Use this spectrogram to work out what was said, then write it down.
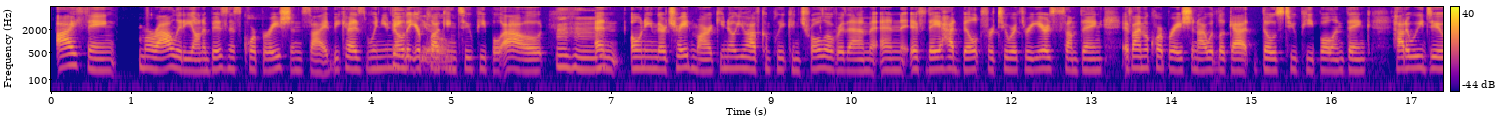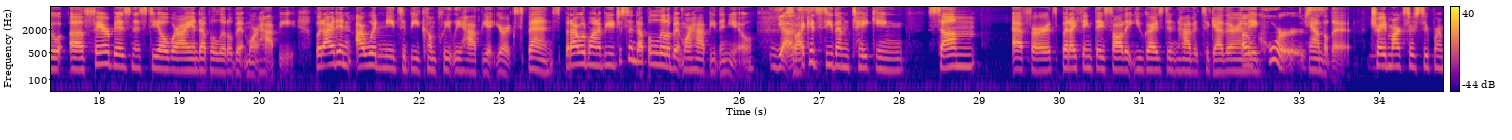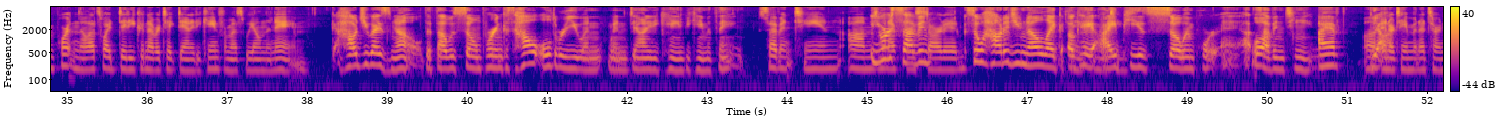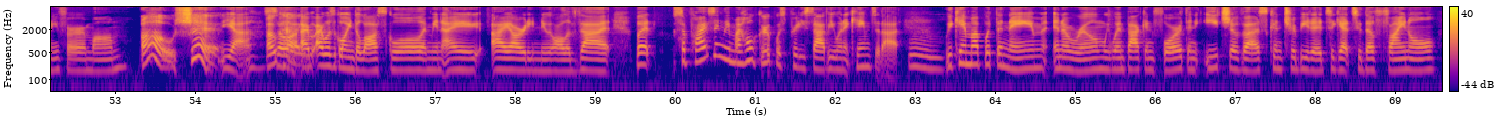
I think morality on a business corporation side because when you know Thank that you're you. plucking two people out Mm-hmm. and owning their trademark you know you have complete control over them and if they had built for two or three years something if i'm a corporation i would look at those two people and think how do we do a fair business deal where i end up a little bit more happy but i didn't i wouldn't need to be completely happy at your expense but i would want to be just end up a little bit more happy than you Yes. so i could see them taking some efforts but i think they saw that you guys didn't have it together and Of they course. handled it trademarks are super important though that's why diddy could never take danity kane from us we own the name How'd you guys know that that was so important? Because how old were you when when Danity Kane became a thing? 17 um You were seven. started So how did you know? Like, okay, IP is so important at seventeen. i have an Yeah. entertainment attorney for a mom oh shit. Yeah. So Okay. I, I was going to law school. I mean, I I already knew all of that, but surprisingly, my whole group was pretty savvy when it came to that. Hmm. We came up with the name in a room. We went back and forth, and each of us contributed to get to the final.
